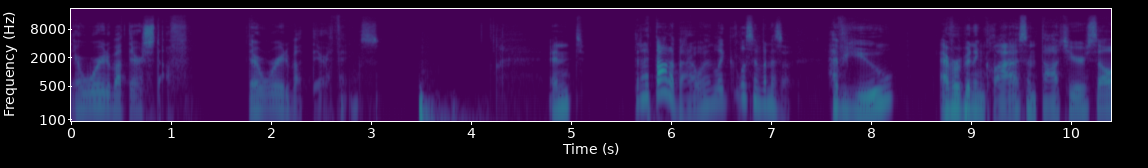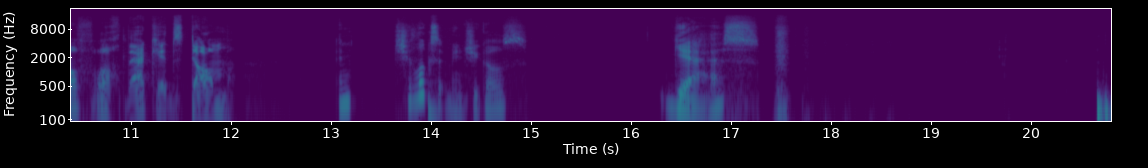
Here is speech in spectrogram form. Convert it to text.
they're worried about their stuff. They're worried about their things. And then i thought about it i went like listen vanessa have you ever been in class and thought to yourself well that kid's dumb she looks at me and she goes, Yes. and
